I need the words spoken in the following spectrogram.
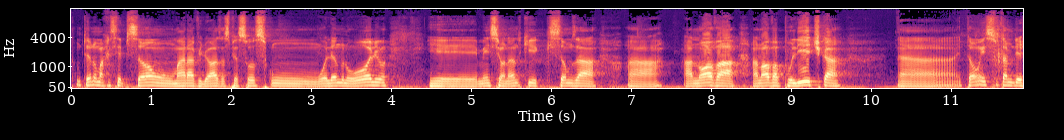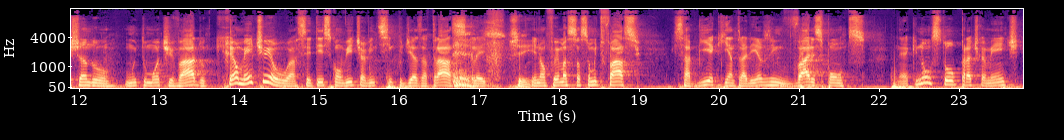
Estão tendo uma recepção maravilhosa, as pessoas com olhando no olho e mencionando que, que estamos a, a, a, nova, a nova política. Ah, então isso está me deixando muito motivado. Que realmente eu aceitei esse convite há 25 dias atrás, Cleito. Sim. E não foi uma situação muito fácil. Sabia que entraríamos em vários pontos. Né, que não estou praticamente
